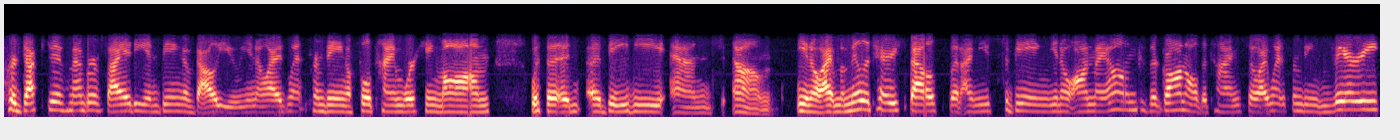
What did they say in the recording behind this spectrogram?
productive member of society and being of value. You know, I went from being a full time working mom with a, a baby and um you know i'm a military spouse but i'm used to being you know on my own because they're gone all the time. So i went from being very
